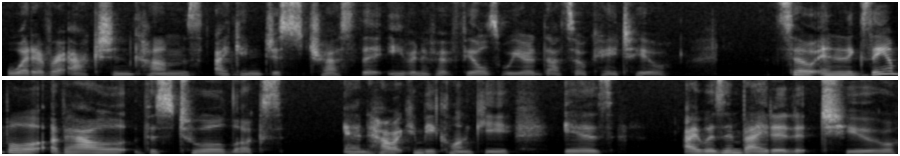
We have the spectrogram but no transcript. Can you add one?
whatever action comes, I can just trust that even if it feels weird, that's okay too. So, an example of how this tool looks and how it can be clunky is I was invited to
